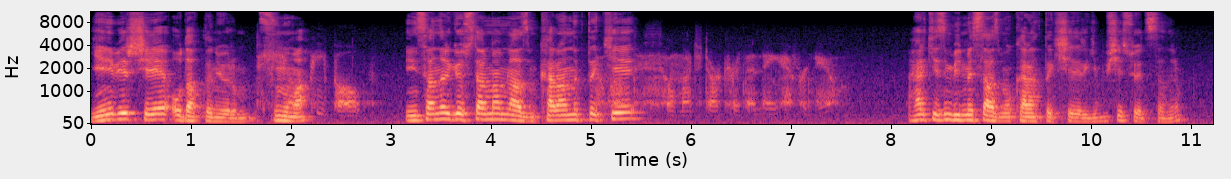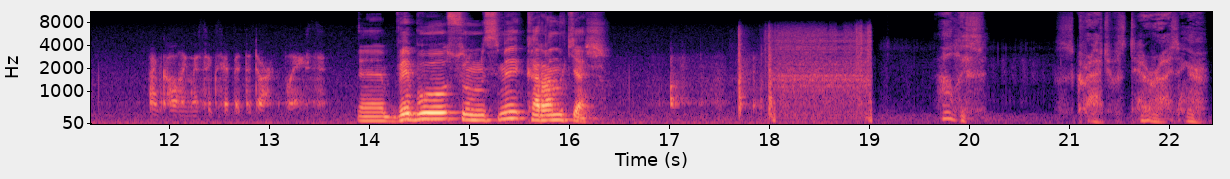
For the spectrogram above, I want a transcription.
Yeni bir şeye odaklanıyorum sunuma. İnsanlara göstermem lazım. Karanlıktaki herkesin bilmesi lazım o karanlıktaki şeyleri gibi bir şey söyledi sanırım. Ee, ve bu sunumun ismi Karanlık Yer. Alice. Scratch was terrorizing her.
